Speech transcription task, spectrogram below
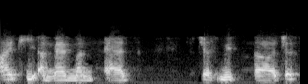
IT Amendment Act just with, just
